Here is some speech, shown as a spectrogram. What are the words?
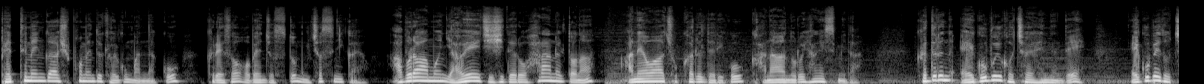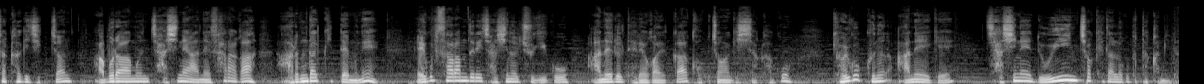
배트맨과 슈퍼맨도 결국 만났고 그래서 어벤져스도 뭉쳤으니까요. 아브라함은 야훼의 지시대로 하란을 떠나 아내와 조카를 데리고 가나안으로 향했습니다. 그들은 애굽을 거쳐야 했는데 애굽에 도착하기 직전 아브라함은 자신의 아내 사라가 아름답기 때문에 애굽 사람들이 자신을 죽이고 아내를 데려갈까 걱정하기 시작하고 결국 그는 아내에게 자신의 누이인 척 해달라고 부탁합니다.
